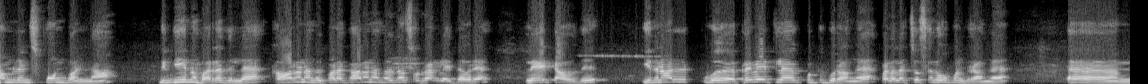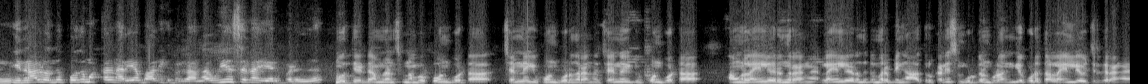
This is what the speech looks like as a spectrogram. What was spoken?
ஆம்புலன்ஸ் ஃபோன் பண்ணா திடீர்னு வரதில்ல காரணங்கள் பல காரணங்கள் தான் சொல்றாங்களே தவிர லேட் ஆகுது. இதனால் பிரைவேட்ல கூட்டு போறாங்க. பல லட்சம் செலவு பண்றாங்க. இதனால் வந்து பொதுமக்கள் நிறைய பாதிக்கப்படுறாங்க. உயிர் சேதம் ஏற்படுது. நூத்தி எட்டு ஆம்புலன்ஸ்க்கு நம்ம ஃபோன் போட்டா சென்னைக்கு ஃபோன் போடுங்கிறாங்க. சென்னைக்கு ஃபோன் போட்டா அவங்க லைன்ல இருங்கிறாங்க லைன்ல இருந்துட்டு மறுபடியும் ஆத்தூர் கனெக்ஷன் கொடுக்குறேன்னு கூட இங்கே கொடுத்தா லைன்லயே வச்சிருக்காங்க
